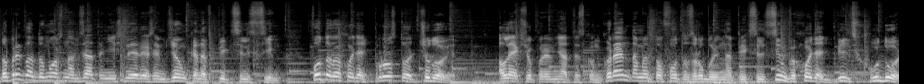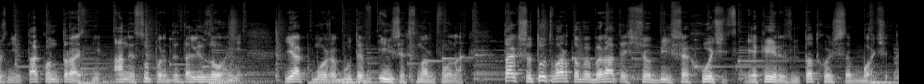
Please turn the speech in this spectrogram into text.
До прикладу, можна взяти нічний режим зйомки на Pixel 7. Фото виходять просто чудові. Але якщо порівняти з конкурентами, то фото, зроблені на Pixel 7, виходять більш художні та контрастні, а не супер деталізовані, як може бути в інших смартфонах. Так що тут варто вибирати, що більше хочеться, який результат хочеться бачити.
